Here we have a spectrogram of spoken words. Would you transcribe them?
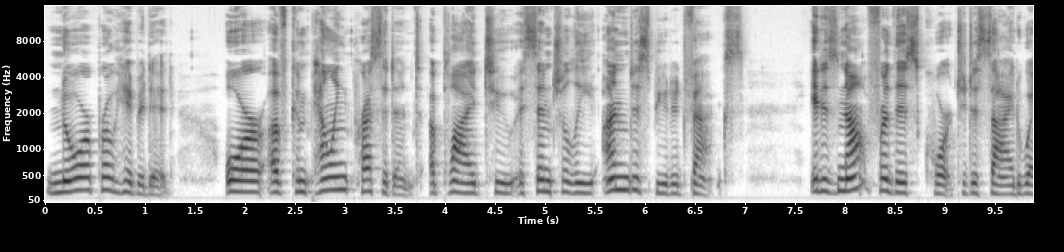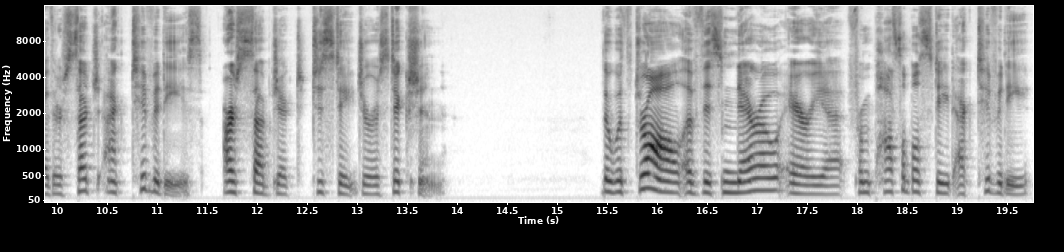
nor prohibited, or of compelling precedent applied to essentially undisputed facts. It is not for this court to decide whether such activities are subject to state jurisdiction. The withdrawal of this narrow area from possible state activity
